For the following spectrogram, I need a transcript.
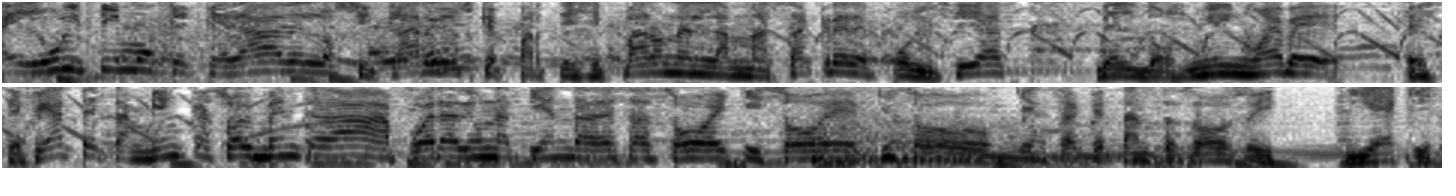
el último que quedaba de los sicarios que participaron en la masacre de policías del 2009. Este, fíjate, también casualmente va afuera de una tienda de esas OX, OX o quién sabe qué tantas O y y X.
